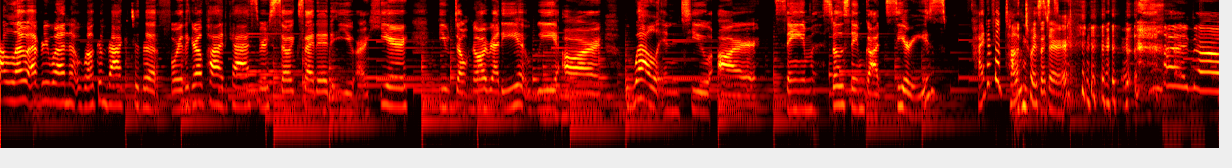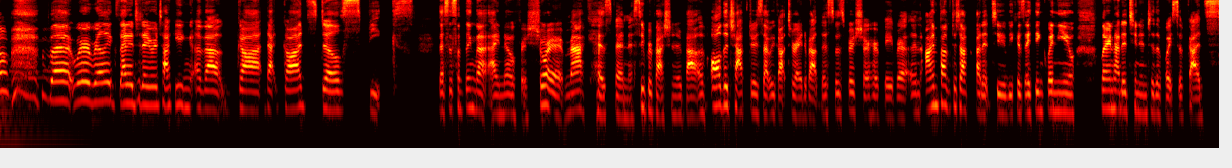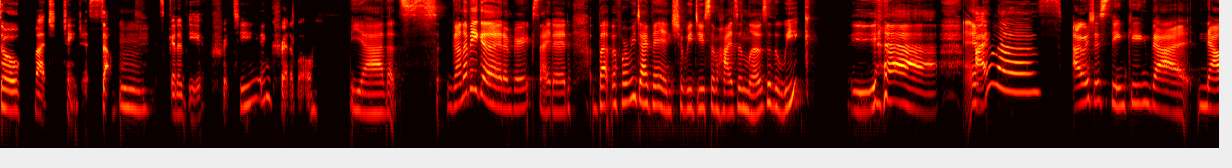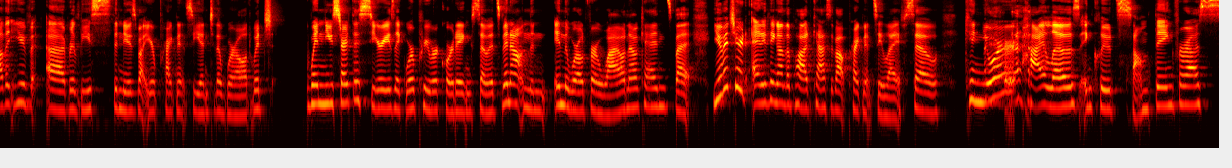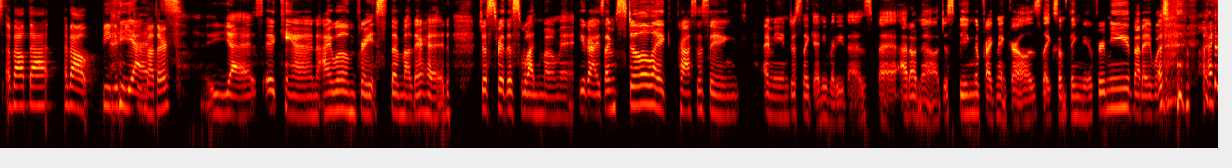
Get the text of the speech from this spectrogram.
Hello, everyone. Welcome back to the For the Girl podcast. We're so excited you are here. If you don't know already, we are well into our same, still the same God series. Kind of a tongue, twister. I know. But we're really excited today. We're talking about God, that God still speaks this is something that I know for sure Mac has been super passionate about. Of all the chapters that we got to write about, this was for sure her favorite. And I'm pumped to talk about it too, because I think when you learn how to tune into the voice of God, so much changes. So mm. it's going to be pretty incredible. Yeah, that's gonna be good. I'm very excited. But before we dive in, should we do some highs and lows of the week? Yeah. And Hi, lows. I was just thinking that now that you've uh, released the news about your pregnancy into the world, which when you start this series, like we're pre-recording, so it's been out in the in the world for a while now, Kenz. But you haven't shared anything on the podcast about pregnancy life. So can your high lows include something for us about that? About being a future yes. mother? Yes, it can. I will embrace the motherhood just for this one moment. You guys, I'm still like processing. I mean, just like anybody does, but I don't know. Just being the pregnant girl is like something new for me that I wasn't like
